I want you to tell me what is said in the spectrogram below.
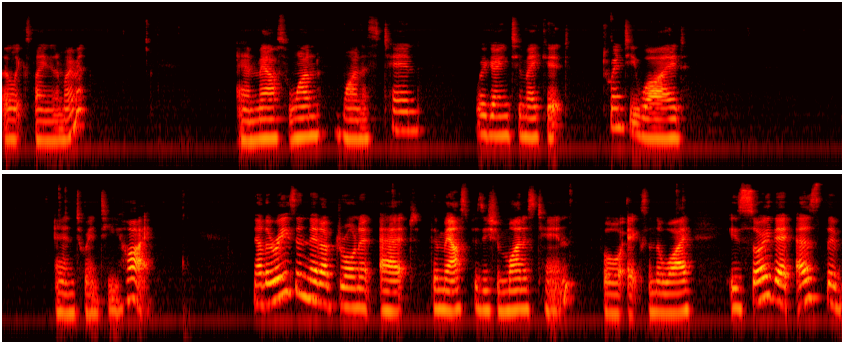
I'll explain in a moment and mouse 1 minus 10, we're going to make it 20 wide and 20 high. Now the reason that I've drawn it at the mouse position minus 10 for X and the Y is so that as the,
